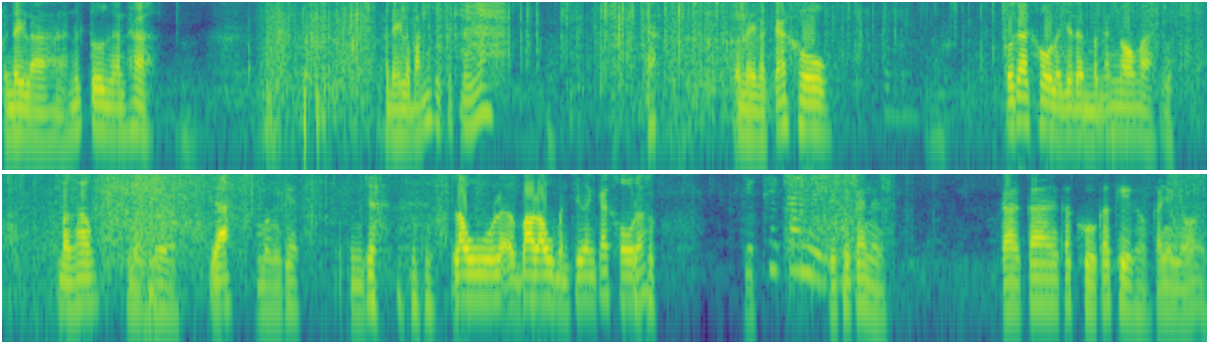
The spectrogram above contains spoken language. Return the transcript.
Bên đây là nước tương anh ha. Đây là bánh cho các bé. Dạ. Còn này là cá khô. Có cá khô là gia đình mình ăn ngon rồi. Mừng không? mừng rồi Dạ. mừng chứ Mừng chứ. lâu bao lâu mình chưa ăn cá khô đó. chứ thấy cái này thì thấy cái này này. cá cá cá khô cá kia không cá nhỏ nhỏ thôi.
